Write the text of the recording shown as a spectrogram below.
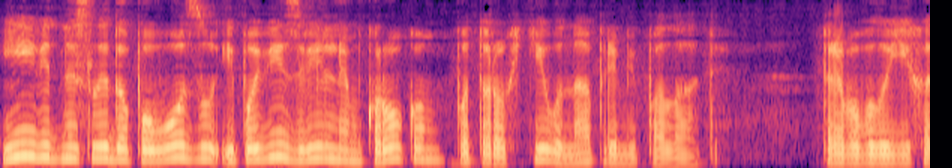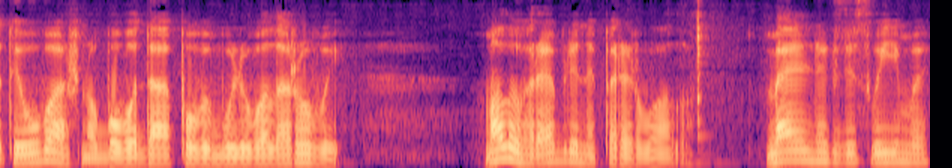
Її віднесли до повозу і повіз вільним кроком поторохтів у напрямі палати. Треба було їхати уважно, бо вода повимулювала рови. Мало греблі не перервало. Мельник зі своїми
